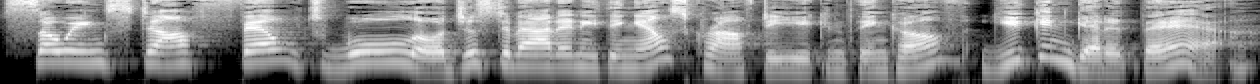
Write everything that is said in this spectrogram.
sewing stuff, felt, wool, or just about anything else crafty you can think of, you can get it there.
